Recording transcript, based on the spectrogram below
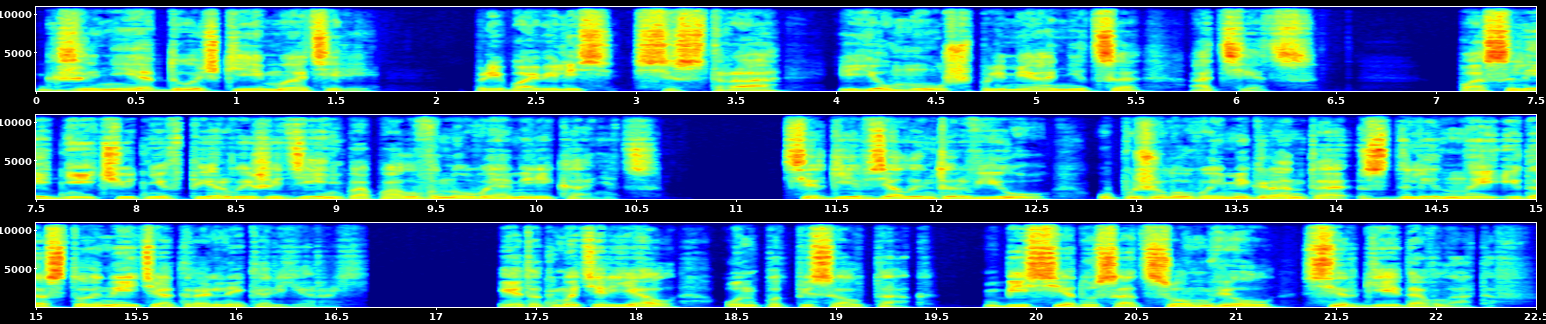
К жене, дочке и матери прибавились сестра, ее муж, племянница, отец. Последний чуть не в первый же день попал в новый американец. Сергей взял интервью у пожилого иммигранта с длинной и достойной театральной карьерой. Этот материал он подписал так. Беседу с отцом вел Сергей Довлатов.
